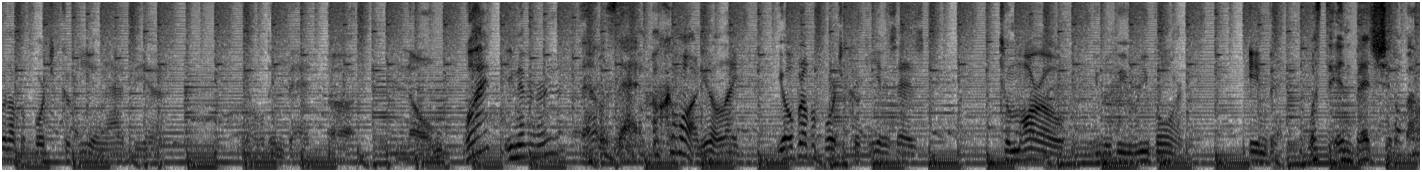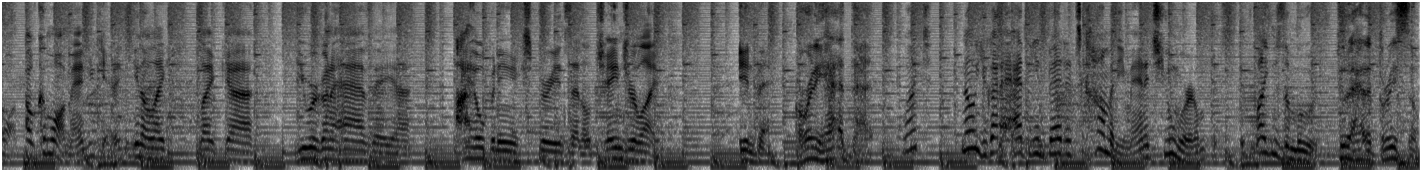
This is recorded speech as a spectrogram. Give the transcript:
Open up a fortune cookie and that'd be a the old in bed? Uh, no. What? You never heard of that? The hell is that? Oh, come on. You know, like, you open up a fortune cookie and it says, Tomorrow you will be reborn in bed. What's the in bed shit about? Oh, come on, man. You get it. You know, like, like, uh, you were gonna have a uh, eye-opening experience that'll change your life in bed. Already had that. What? No, you gotta add the in bed. It's comedy, man. It's humor. It lightens the mood. Dude, I had a threesome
